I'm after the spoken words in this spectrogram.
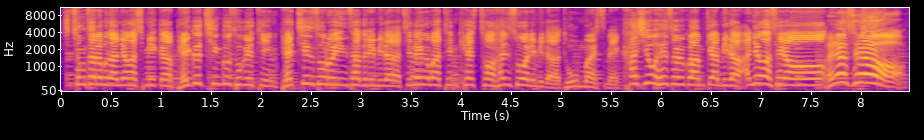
시청자 여러분 안녕하십니까 배그 친구 소개팅 배친소로 인사드립니다 진행을 맡은 캐스터 한수원입니다 도움 말씀에 카시오 해설과 함께합니다 안녕하세요 안녕하세요.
